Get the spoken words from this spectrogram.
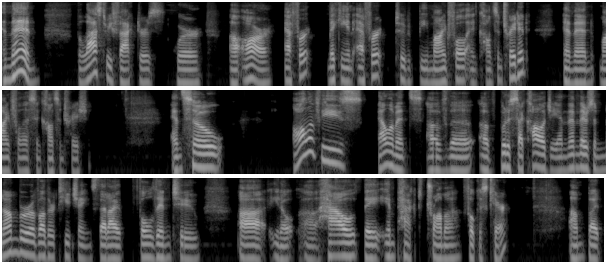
And then the last three factors were uh, are effort, making an effort to be mindful and concentrated, and then mindfulness and concentration. And so all of these elements of the of Buddhist psychology, and then there's a number of other teachings that I fold into uh, you know, uh, how they impact trauma focused care. Um, but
